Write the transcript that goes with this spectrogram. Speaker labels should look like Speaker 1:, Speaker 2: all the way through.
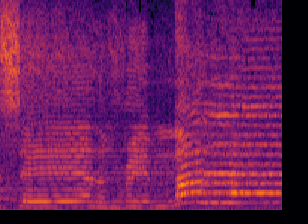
Speaker 1: celebrate my life.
